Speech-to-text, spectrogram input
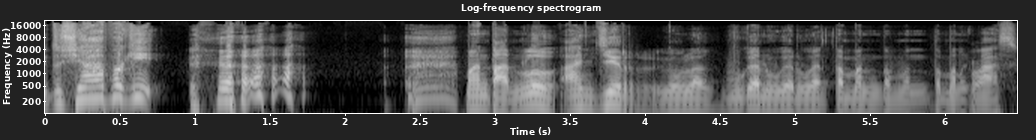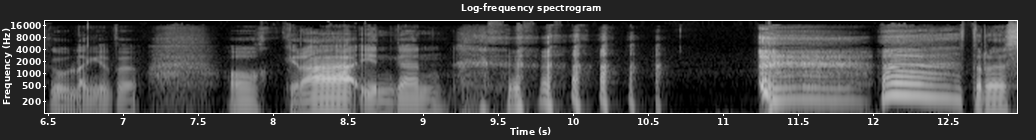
itu siapa Gi? mantan lu anjir gue bilang bukan bukan bukan teman teman teman kelas gue bilang gitu oh kirain kan terus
